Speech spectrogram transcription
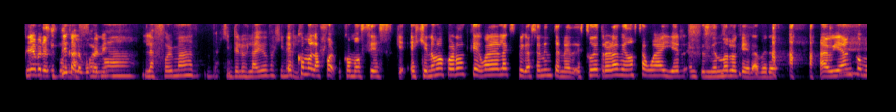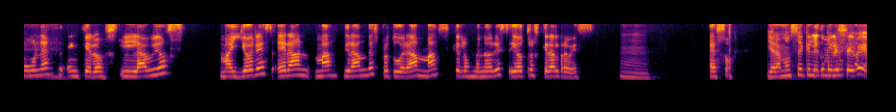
Ya, pero Sí, pues, explícalo, pues, forma, la forma de los labios vaginales. Es como la forma, como si es que, es que no me acuerdo qué, cuál era la explicación en internet. Estuve tres horas viendo esta weá ayer entendiendo lo que era, pero habían como unas en que los labios mayores eran más grandes, protuberaban más que los menores y otros que era al revés. Mm. Eso. Y ahora Monse que le como que que se ve.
